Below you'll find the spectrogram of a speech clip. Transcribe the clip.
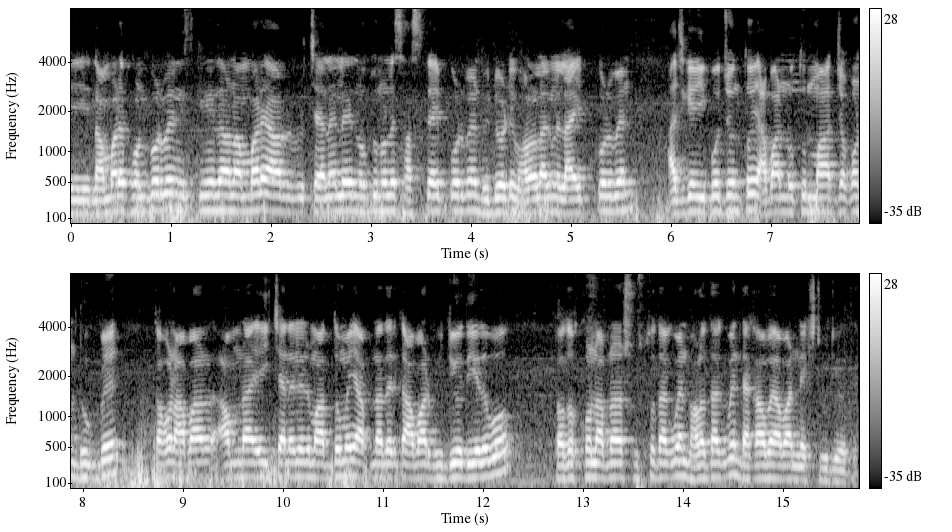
এই নাম্বারে ফোন করবেন, স্ক্রিনে দেওয়া নাম্বারে, আর চ্যানেলে নতুন হলে সাবস্ক্রাইব করবেন, ভিডিওটি ভালো লাগলে লাইক করবেন। আজকে এই পর্যন্তই, আবার নতুন মাছ যখন ঢুকবে, তখন আবার আমরা এই চ্যানেলের মাধ্যমেই আপনাদেরকে আবার ভিডিও দিয়ে দেবো। ততক্ষণ আপনারা সুস্থ থাকবেন, ভালো থাকবেন, দেখা হবে আবার নেক্সট ভিডিওতে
